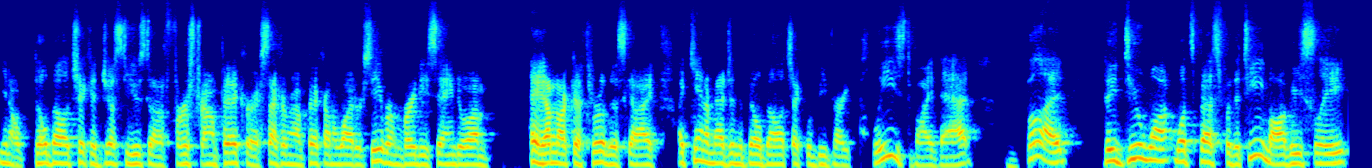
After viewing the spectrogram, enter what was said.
you know Bill Belichick had just used a first round pick or a second round pick on a wide receiver, and Brady saying to him, "Hey, I'm not going to throw this guy," I can't imagine that Bill Belichick would be very pleased by that. But they do want what's best for the team, obviously.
